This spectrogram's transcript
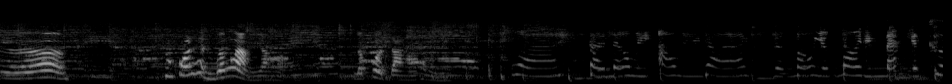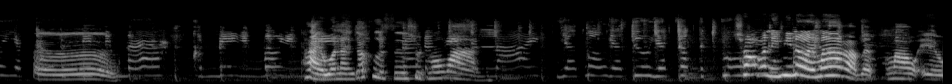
เออทุกคนเห็นเบื้องหลังยังอะ แล้วเปิดดังแล้วขนาดนี้เออถ่ายวันนั้นก็คือซื้อชุดเมื่อวาน ชอบอันนี้พี่เนยมากอะแบบเมาเอล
